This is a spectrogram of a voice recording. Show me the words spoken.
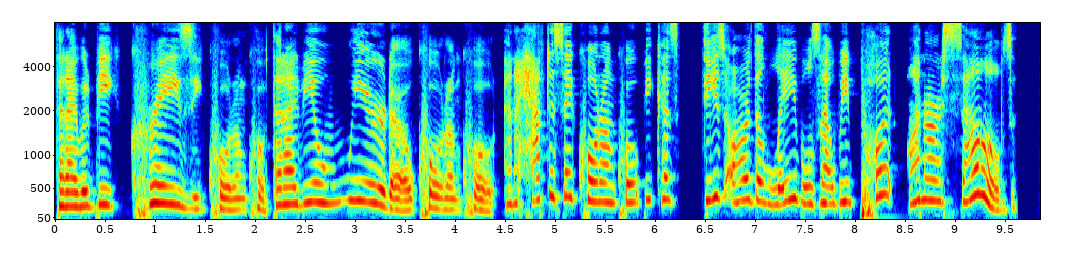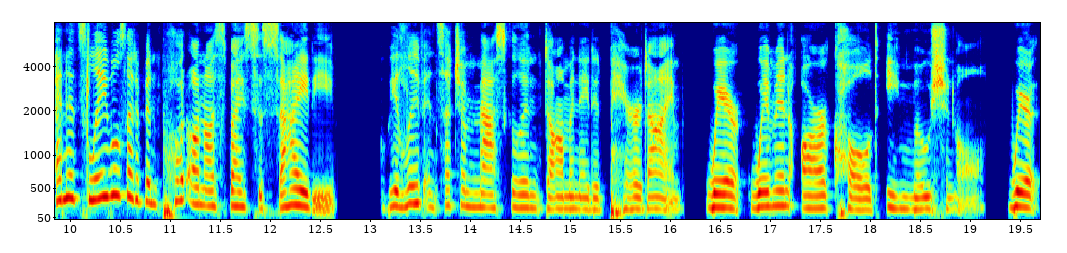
That I would be crazy, quote unquote, that I'd be a weirdo, quote unquote. And I have to say, quote unquote, because these are the labels that we put on ourselves. And it's labels that have been put on us by society. We live in such a masculine dominated paradigm where women are called emotional where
